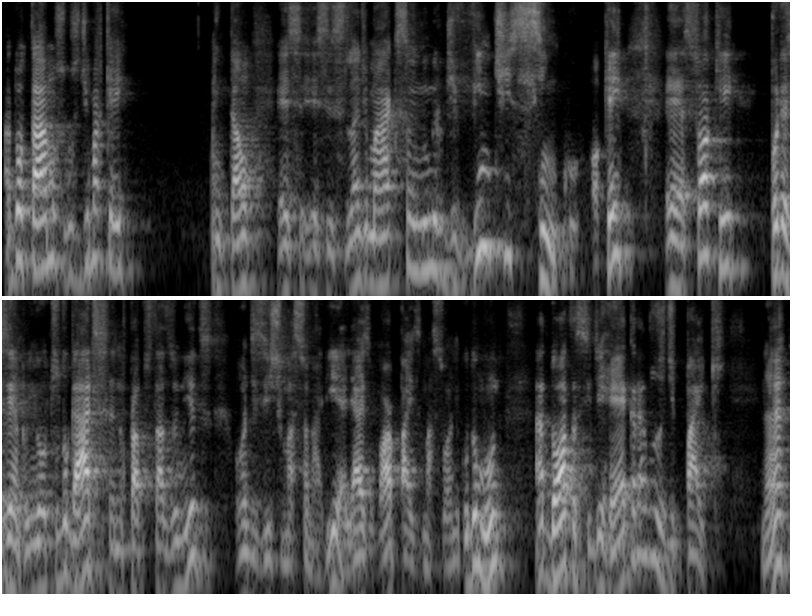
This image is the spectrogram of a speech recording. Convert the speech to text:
adotamos os de Mackay. Então, esse, esses landmarks são em número de 25, ok? É, só que por exemplo, em outros lugares, nos próprios Estados Unidos, onde existe maçonaria, aliás, o maior país maçônico do mundo, adota-se de regra os de Pike, né?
